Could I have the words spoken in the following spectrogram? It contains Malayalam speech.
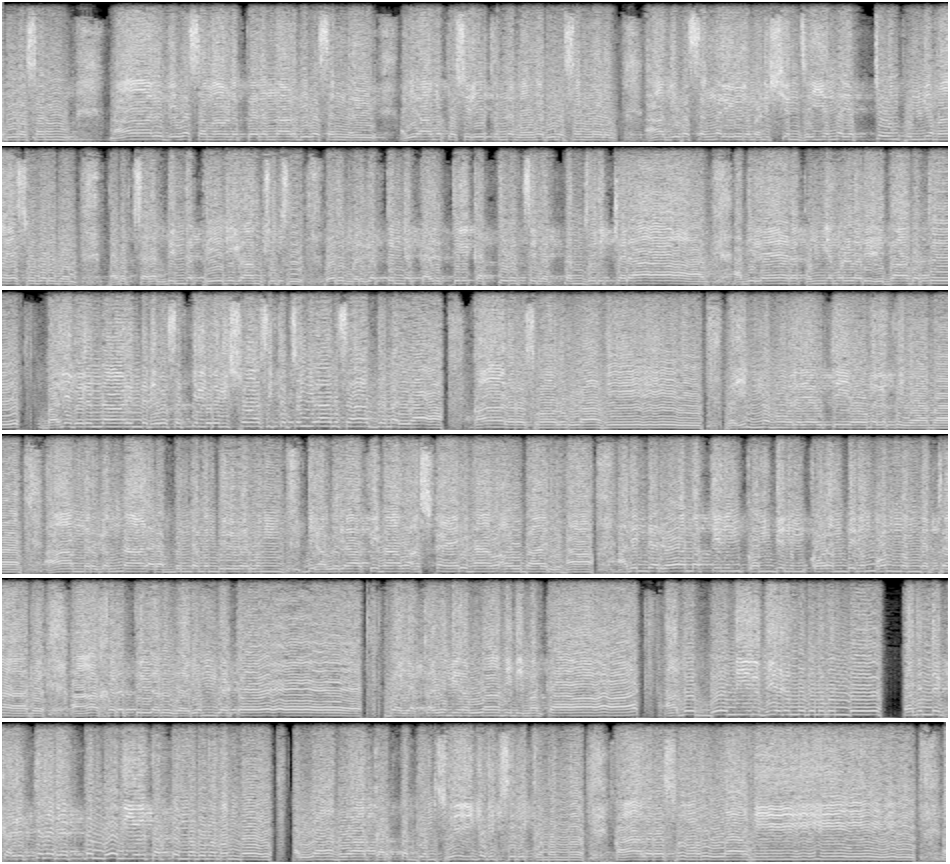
ദിവസം. നാല് ദിവസമാണ് പെരുന്നാൾ ദിവസങ്ങൾ. അയ്യാമത്തെ ശരീരത്തിന്റെ മൂന്ന് ദിവസങ്ങളും ആ ദിവസങ്ങളിൽ ഒരു മനുഷ്യൻ ചെയ്യുന്ന ഏറ്റവും പുണ്യമായ സുഹൃതം. പടച്ച റബ്ബിന്റെ പ്രീതി കാക്ഷിച്ച് ഒരു മൃഗത്തിന്റെ കഴുത്തിൽ കത്തിവെച്ച് രക്തം ചൊരിക്കലാൻ അതിലേറെ പുണ്യമുള്ള ഒരു വിഭാഗത്ത് ബലി പെരുന്നാളിന്റെ ദിവസത്തിൽ ഒരു വിശ്വാസിക്ക് ചെയ്യാൻ സാധ്യമല്ല. قال رسول الله وإنه ليأتي يوم القيامة ആ മൃഗം നാളെ റബ്ബിന്റെ മുമ്പിൽ വരും ബിഅൗലാത്തിഹാ വഅശ്ആരിഹാ വഔബാരിഹാ അതിന്റെ രോമത്തിനും കൊമ്പിനും കുളമ്പിനും ഒന്നും പറ്റാതെ ആഖിറത്തിൽ അത് വരും കേട്ടോ വയക്കഴുമിനല്ലാഹി ബിമക്കാൻ അത് ഭൂമിയിൽ വീഴുന്നതിന് മുമ്പ് അതിന്റെ കഴുത്തിലെ രക്തം ഭൂമിയിൽ തട്ടുന്നതിന് മുമ്പ് അള്ളാഹു ആ കർത്തവ്യം സ്വീകരിച്ചിരിക്കുമെന്ന്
